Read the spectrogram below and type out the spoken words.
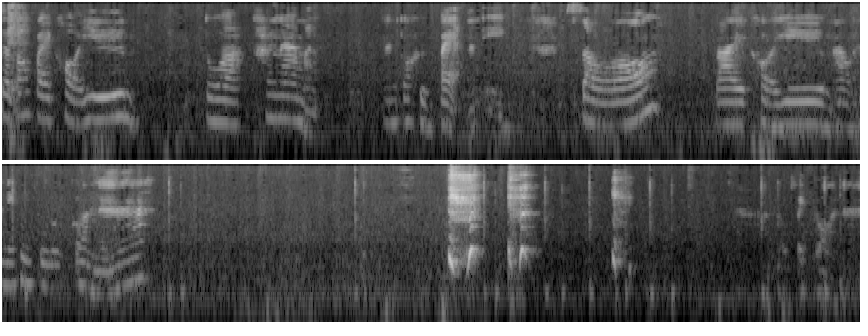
จะต้องไปขอยืม ตัวข้างหน้ามัน นั่นก็คือแปดนั่นเองสองไปขอยืม เอาอันนี้คุณครูลบก่อนนะ ลบไปก่อนนะ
